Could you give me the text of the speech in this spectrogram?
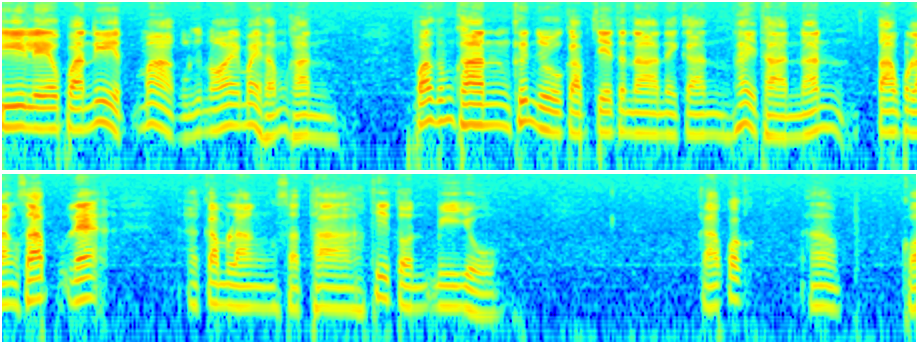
ดีเลวปานนีดมากหรือน้อยไม่สำคัญ ความสำคัญขึ้นอยู่กับเจตนาในการให้ทานนั้น ตามกำลังทรัพย์และ กำลังศรัทธาที่ตนมีอยู่ครับก็ขอ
